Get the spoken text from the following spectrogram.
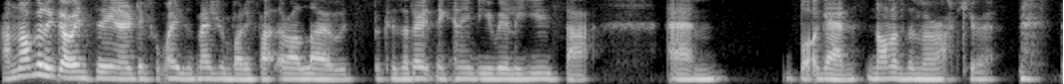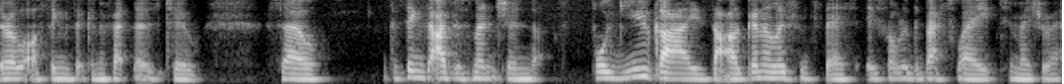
I'm not going to go into you know different ways of measuring body fat. There are loads because I don't think any of you really use that. Um, but again, none of them are accurate. there are a lot of things that can affect those too. So the things that I've just mentioned for you guys that are going to listen to this is probably the best way to measure it.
